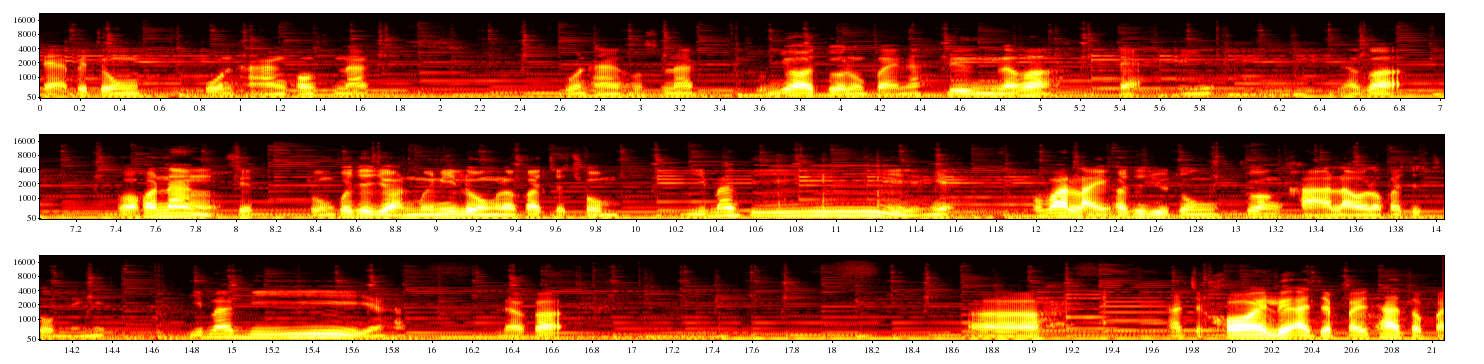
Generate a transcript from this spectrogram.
แตะไปตรงโคนหางของสุนัขโคนหางของสุนัขผมย่อตัวลงไปนะ ดึงแล้วก็แตะอย่างนี้ แล้วก็พอเขานั่งเสร็จผมก็จะหย่อนมือนี้ลงแล้วก็จะชมดีมากดีอย่างเงี้ยเพราะว่าไหล่เขาจะอยู่ตรงช่วงขาเราเราก็จะชมอย่างนี้ดีมากดีนะครับ แล้วก็อาจจะคอยหรืออาจจะไปท่าต่อไป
